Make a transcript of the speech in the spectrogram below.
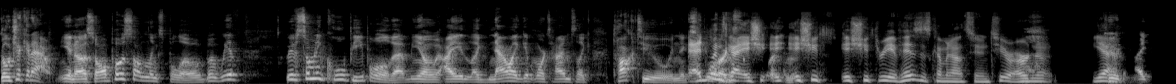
Go check it out. You know, so I'll post all links below. But we have we have so many cool people that you know I like now I get more time to like talk to and explore. Edwin's got issue issue issue three of his is coming out soon too, or no, yeah, Dude, I,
